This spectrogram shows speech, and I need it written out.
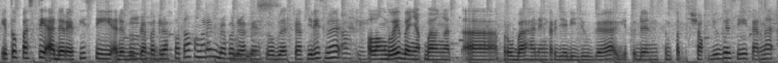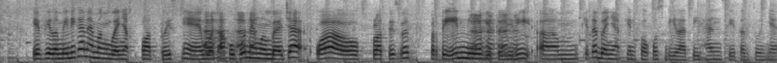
itu pasti ada revisi, ada beberapa draft. Total kemarin berapa draft ya? 12 draft. Jadi sebenarnya Oke. along the way banyak banget uh, perubahan yang terjadi juga gitu. Dan sempet shock juga sih karena ya film ini kan emang banyak plot twistnya ya. Buat aku pun yang membaca wow plot twist seperti ini gitu. jadi em, kita banyakin fokus di latihan sih tentunya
